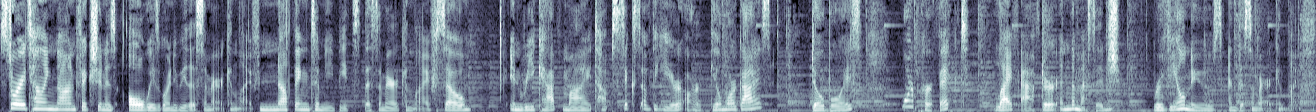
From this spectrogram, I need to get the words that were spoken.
Storytelling nonfiction is always going to be This American Life. Nothing to me beats This American Life. So, in recap, my top six of the year are Gilmore Guys, Doughboys, More Perfect, Life After and The Message, Reveal News, and This American Life.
